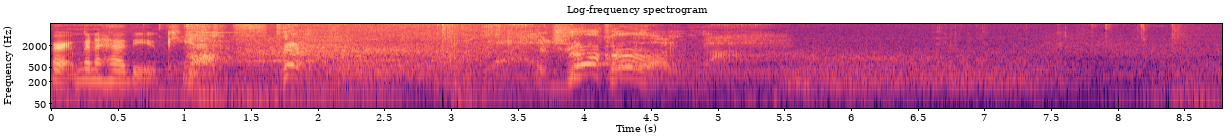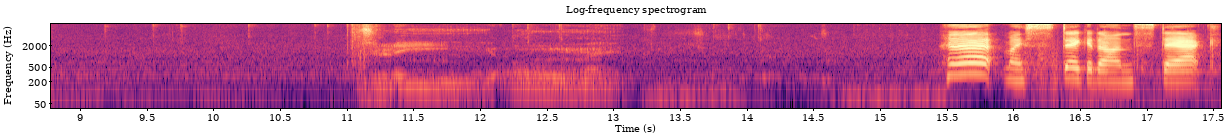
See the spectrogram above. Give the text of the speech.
Alright, I'm gonna have you camp. My Stegodon stack.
